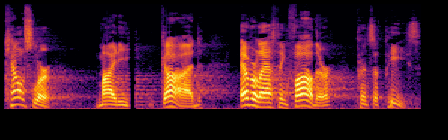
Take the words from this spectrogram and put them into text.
Counselor, Mighty God, Everlasting Father, Prince of Peace.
